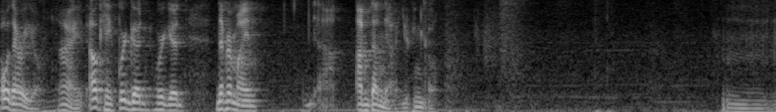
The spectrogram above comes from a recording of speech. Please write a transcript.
oh, there we go. All right. Okay, we're good. We're good. Never mind. I'm done now. You can go. Hmm.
